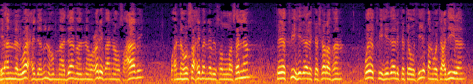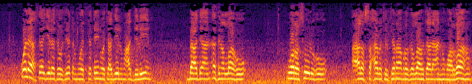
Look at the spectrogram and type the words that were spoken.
لأن الواحد منهم ما دام أنه عرف أنه صحابي وأنه صاحب النبي صلى الله عليه وسلم فيكفيه ذلك شرفا ويكفيه ذلك توثيقا وتعديلا ولا يحتاج إلى توثيق الموثقين وتعديل المعدلين بعد أن أثنى الله ورسوله على الصحابة الكرام رضي الله تعالى عنهم وأرضاهم.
